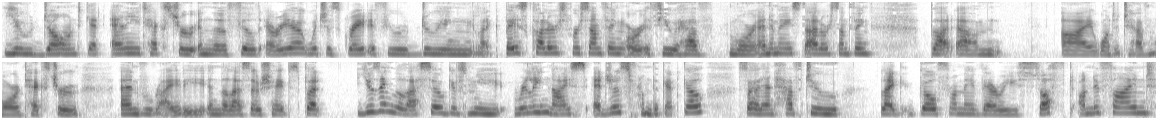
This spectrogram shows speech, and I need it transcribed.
you don't get any texture in the filled area which is great if you're doing like base colors for something or if you have more anime style or something. But um, I wanted to have more texture and variety in the lasso shapes. But using the lasso gives me really nice edges from the get-go so I don't have to like go from a very soft undefined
